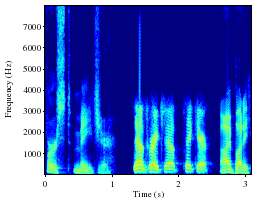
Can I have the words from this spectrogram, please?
first major. Sounds great, Joe. Take care. All right, buddy.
